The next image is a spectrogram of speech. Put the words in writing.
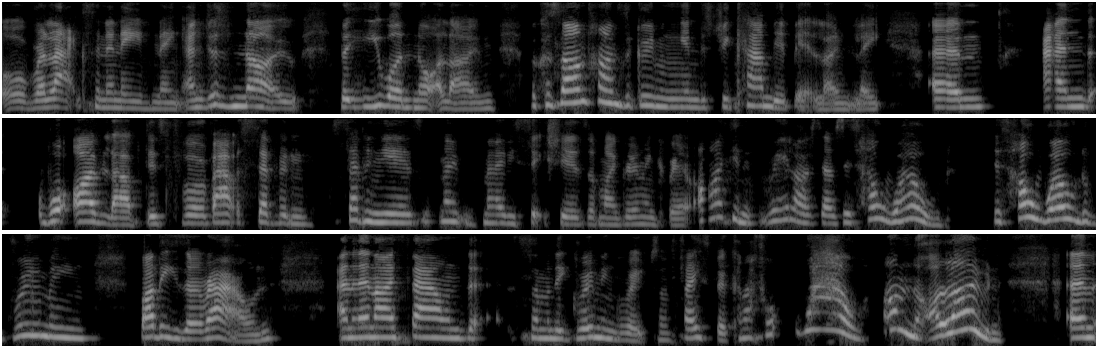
or relax in an evening and just know that you are not alone because sometimes the grooming industry can be a bit lonely. Um and what i've loved is for about seven seven years maybe, six years of my grooming career i didn't realize there was this whole world this whole world of grooming buddies around. And then i found some of the grooming groups on facebook and i thought wow i'm not alone um,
